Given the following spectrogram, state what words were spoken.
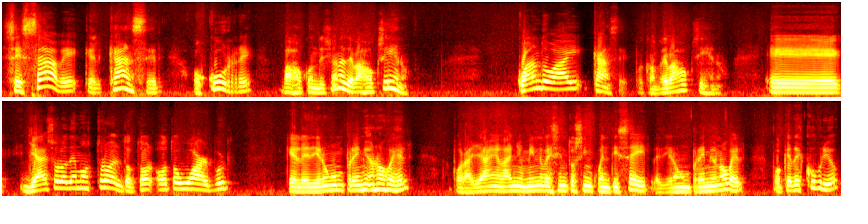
Se sabe que el cáncer ocurre bajo condiciones de bajo oxígeno. ¿Cuándo hay cáncer? Pues cuando hay bajo oxígeno. Eh, ya eso lo demostró el doctor Otto Warburg, que le dieron un premio Nobel, por allá en el año 1956 le dieron un premio Nobel, porque descubrió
